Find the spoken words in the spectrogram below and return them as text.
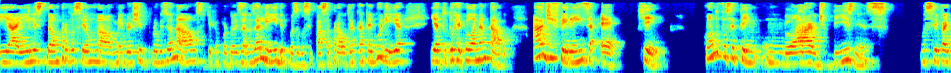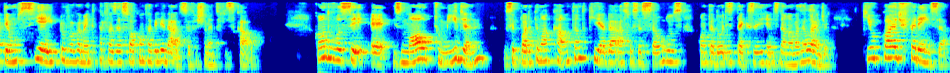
E aí eles dão para você uma membership provisional, você fica por dois anos ali, depois você passa para outra categoria e é tudo regulamentado. A diferença é que quando você tem um large business, você vai ter um CA, provavelmente, para fazer a sua contabilidade, seu fechamento fiscal. Quando você é small to medium, você pode ter um accountant, que é da Associação dos Contadores e Tax Agents da Nova Zelândia. Que, qual é a diferença?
